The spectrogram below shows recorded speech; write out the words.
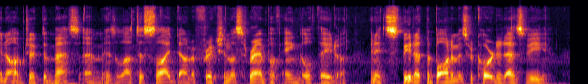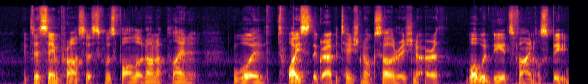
An object of mass m is allowed to slide down a frictionless ramp of angle theta, and its speed at the bottom is recorded as v. If this same process was followed on a planet with twice the gravitational acceleration of Earth, what would be its final speed?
